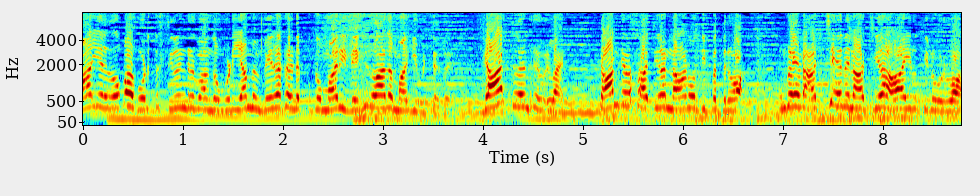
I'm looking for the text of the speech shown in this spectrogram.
ஆயிரம் ரூபாய் கொடுத்து சிலிண்டர் வாங்க முடியாம விலகெடுப்புக்கு மாதிரி வெகு காலமாகிவிட்டது யார் சிலிண்டர் விலை காங்கிரஸ் ஆட்சியா நானூத்தி பத்து ரூபா உங்களோட அச்சேதன் ஆட்சியா ஆயிரத்தி நூறு ரூபா.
